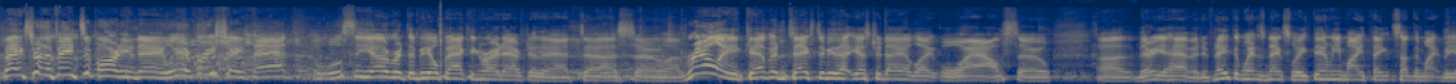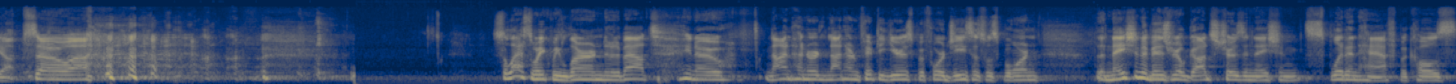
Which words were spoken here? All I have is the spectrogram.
thanks for the pizza party today. We appreciate that. We'll see you over at the meal packing right after that. Uh, so uh, really, Kevin texted me that yesterday. I'm like, wow. So. Uh, there you have it. If Nathan wins next week, then we might think something might be up. So, uh, so last week we learned that about you know 900, 950 years before Jesus was born, the nation of Israel, God's chosen nation, split in half because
